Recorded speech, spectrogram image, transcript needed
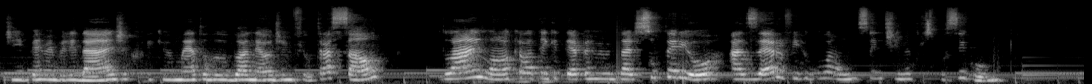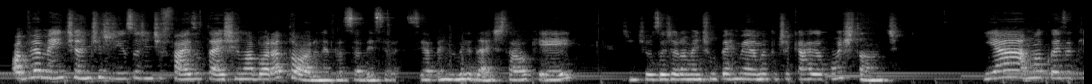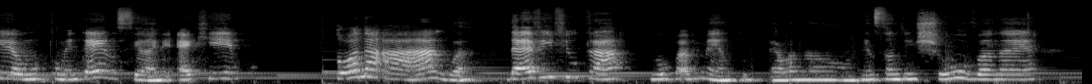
de permeabilidade, que é o método do anel de infiltração. Lá em loco, ela tem que ter a permeabilidade superior a 0,1 centímetros por segundo. Obviamente, antes disso, a gente faz o teste em laboratório, né, para saber se, se a permeabilidade está ok. A gente usa geralmente um permeâmetro de carga constante. E há uma coisa que eu não comentei, Luciane, é que toda a água deve infiltrar no pavimento. Ela não, pensando em chuva, né?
